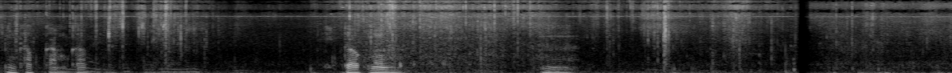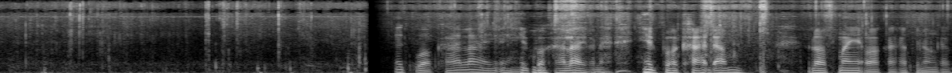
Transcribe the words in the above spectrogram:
เพิ่งทับกำครับอีก ดอกหนึ่งอืมเฮ็ดปวกขาลายเอ้ยเฮ็ดปวกขาลายพะนะเฮ็ดปวกขาดำรอบไม่ออกอะครับพี่น้องครับ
